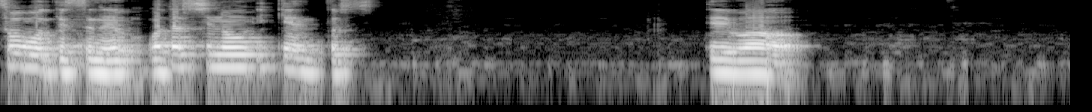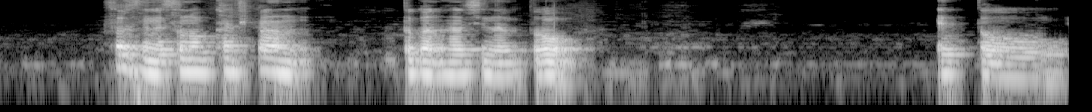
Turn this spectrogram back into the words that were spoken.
そうですね。私の意見としては、そうですね。その価値観とかの話になると、えっと、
